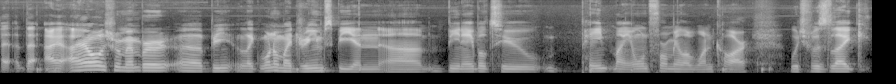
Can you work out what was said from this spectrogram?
uh, that, I I always remember uh, being like one of my dreams being uh, being able to paint my own Formula One car, which was like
